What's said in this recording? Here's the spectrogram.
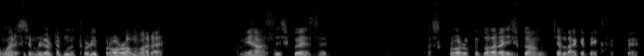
हमारे सिमुलेटर में थोड़ी प्रॉब्लम आ रहा है। हम यहाँ से इसको ऐसे स्क्रॉल के द्वारा इसको हम चला के देख सकते हैं।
